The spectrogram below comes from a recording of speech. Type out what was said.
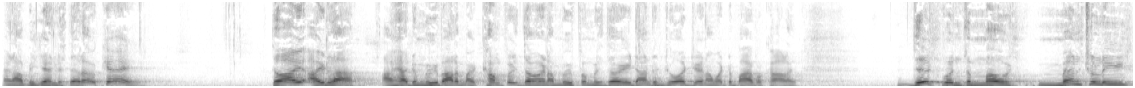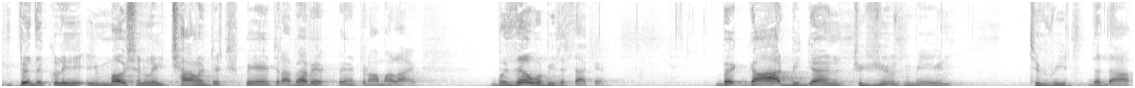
And I began to say, okay. So I, I left. I had to move out of my comfort zone. I moved from Missouri down to Georgia, and I went to Bible college. This was the most mentally, physically, emotionally challenged experience that I've ever experienced in all my life. Brazil would be the second. But God began to use me to reach the deaf.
